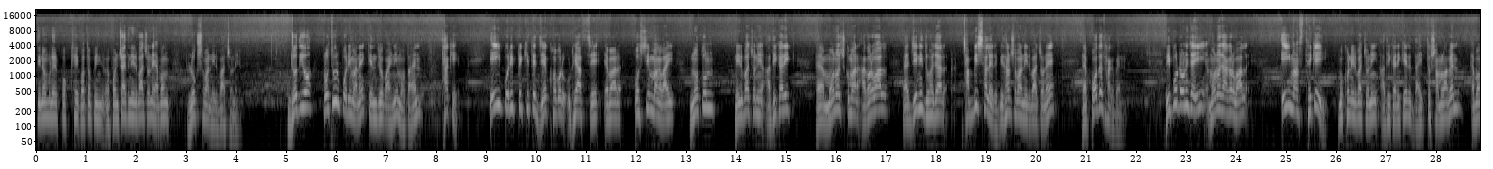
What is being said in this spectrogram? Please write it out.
তৃণমূলের পক্ষে গত পঞ্চায়েত নির্বাচনে এবং লোকসভা নির্বাচনে। যদিও প্রচুর পরিমাণে কেন্দ্রীয় বাহিনী মোতায়েন থাকে। এই পরিপ্রেক্ষিতে যে খবর উঠে আসছে, এবার পশ্চিমবাংলায় নতুন নির্বাচনী আধিকারিক মনোজ কুমার আগরওয়াল যিনি দু হাজার ছাব্বিশ সালের বিধানসভা নির্বাচনে পদে থাকবেন। রিপোর্ট অনুযায়ী মনোজ আগরওয়াল এই মাস থেকেই মুখ্য নির্বাচনী আধিকারিকের দায়িত্ব সামলাবেন এবং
